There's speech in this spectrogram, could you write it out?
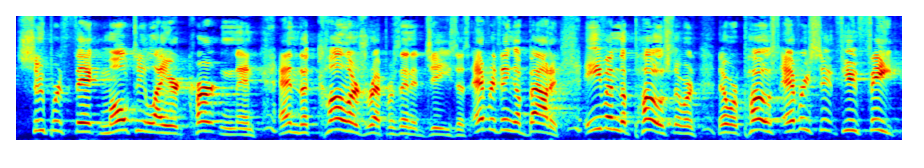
super thick, multi-layered curtain and, and the colors represented Jesus. Everything about it. Even the posts, there were, there were posts every few feet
